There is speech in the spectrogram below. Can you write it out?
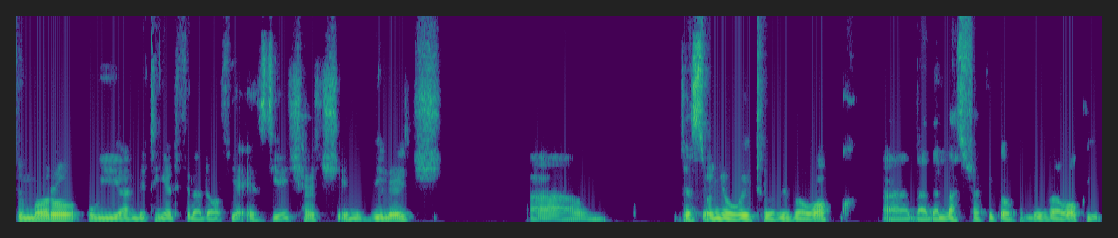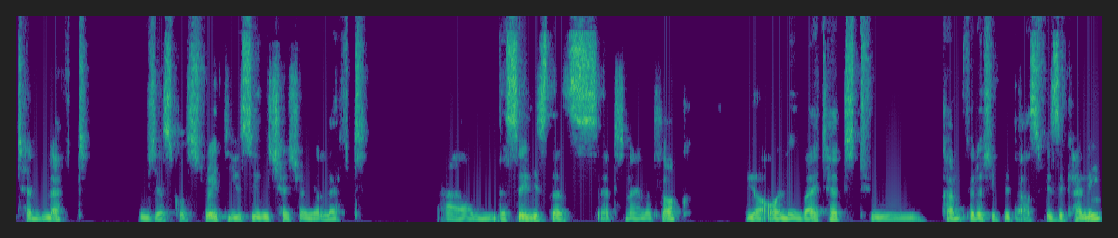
Tomorrow we are meeting at Philadelphia SDA Church in Village. Um, just on your way to Riverwalk, uh, by the last traffic of Riverwalk, you turn left. You just go straight. You see the church on your left. Um, the service starts at nine o'clock. You are all invited to come fellowship with us physically.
